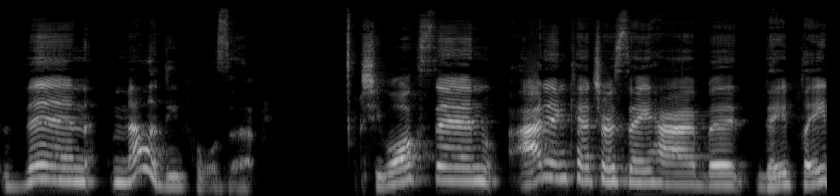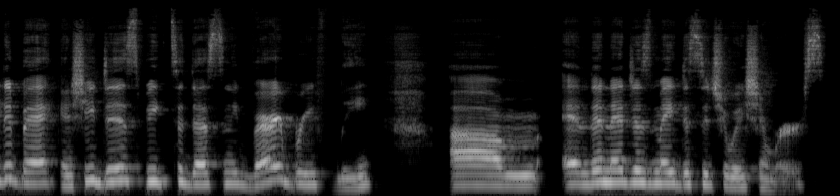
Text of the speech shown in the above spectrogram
then Melody pulls up. She walks in. I didn't catch her say hi, but they played it back, and she did speak to Destiny very briefly. Um, and then it just made the situation worse.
